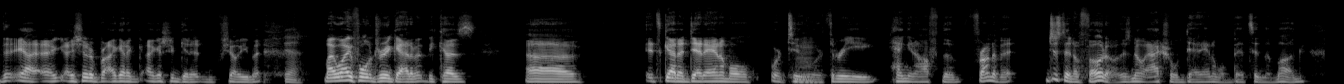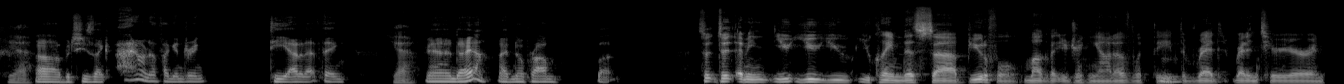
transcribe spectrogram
Yeah, I, I should have. I gotta. I should get it and show you. But Yeah. my wife won't drink out of it because uh, it's got a dead animal or two Mm. or three hanging off the front of it, just in a photo. There's no actual dead animal bits in the mug. Yeah. Uh, but she's like, I don't know if I can drink tea out of that thing. Yeah. And uh, yeah, I had no problem. But So, I mean, you you you you claim this uh, beautiful mug that you're drinking out of with the Mhm. the red red interior, and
